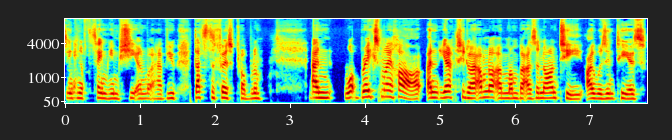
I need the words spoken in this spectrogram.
thinking of the same hymn sheet and what have you. That's the first problem. And what breaks my heart, and you're absolutely right, I'm not a mum, but as an auntie, I was in tears.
